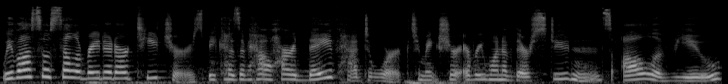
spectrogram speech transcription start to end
We've also celebrated our teachers because of how hard they've had to work to make sure every one of their students, all of you,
